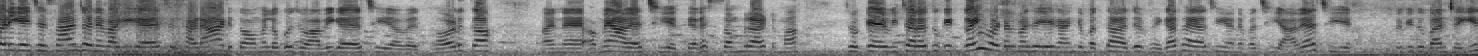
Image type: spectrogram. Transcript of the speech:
પડી ગઈ છે સાંજ અને વાગી ગયા છે સાડા આઠ, તો અમે લોકો જો આવી ગયા છીએ હવે ધોળકા અને અમે આવ્યા છીએ અત્યારે સમ્રાટમાં. જો કે વિચાર હતું કે કઈ હોટલમાં જઈએ, કારણ કે બધા આજે ભેગા થયા છીએ અને પછી આવ્યા છીએ. તો કીધું બહાર જઈએ,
